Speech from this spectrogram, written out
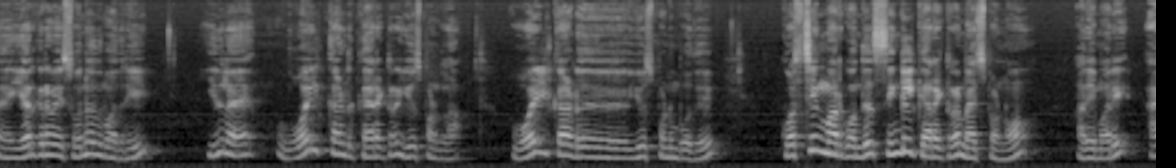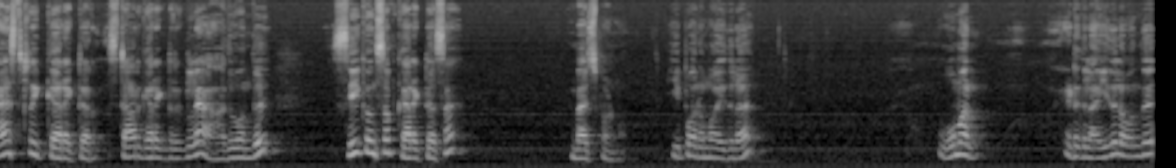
ஏற்கனவே சொன்னது மாதிரி இதில் ஒயில்ட் கார்டு கேரக்டர் யூஸ் பண்ணலாம். ஒயில்ட் கார்டு யூஸ் பண்ணும்போது கொஸ்டின் மார்க் வந்து சிங்கிள் கேரக்டரை மேட்ச் பண்ணும். அதே மாதிரி ஆஸ்ட்ரிக் கேரக்டர் ஸ்டார் கேரக்டர் இருக்குல்ல அது வந்து சீக்வன்ஸ் ஆஃப் கேரக்டர்ஸை மேட்ச் பண்ணும். இப்போ நம்ம இதில் உமன் எடுக்கலாம். இதில் வந்து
